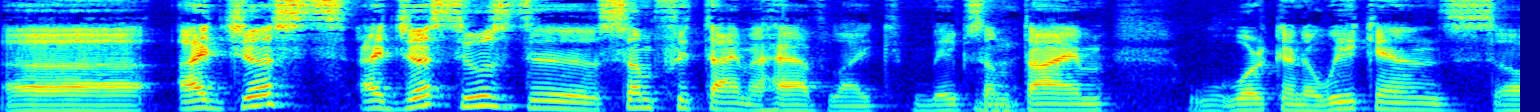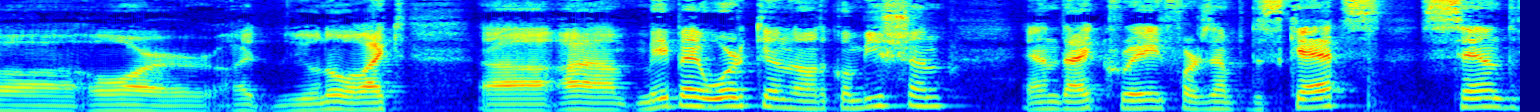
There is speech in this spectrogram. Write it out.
uh, I just I just use the some free time I have, like maybe some right. time work on the weekends uh, or I, you know like uh, uh, maybe I work on a commission and I create for example the sketch send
